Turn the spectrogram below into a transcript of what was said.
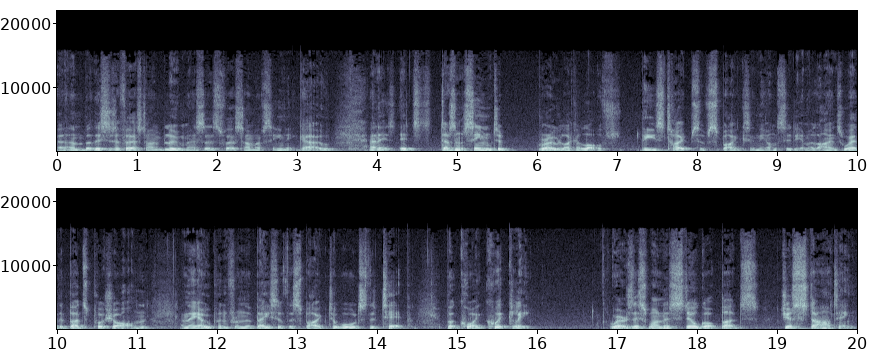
um, but this is a first time bloomer, so it's the first time I've seen it go. And it, it doesn't seem to grow like a lot of these types of spikes in the Oncidium alliance, where the buds push on and they open from the base of the spike towards the tip, but quite quickly. Whereas this one has still got buds just starting,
